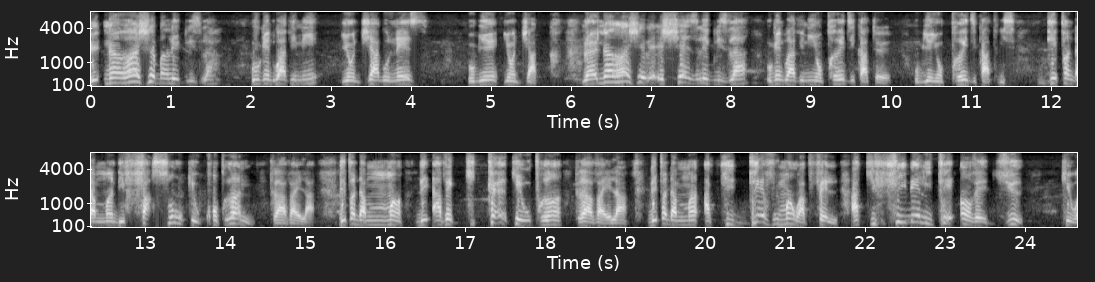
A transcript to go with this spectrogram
E nan ranger ban l'eglise la, ou gen do avini yon diagonez, ou bien yon diak. Nan ranger chèze l'eglise la, ou gen do avini yon predikateur. ou bien yon prédicatrice, dépendamment des façons que vous comprenez travail là, dépendamment de avec qui cœur que vous prenez travail là, dépendamment à qui dévouement vous fait, à qui fidélité envers Dieu que vous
